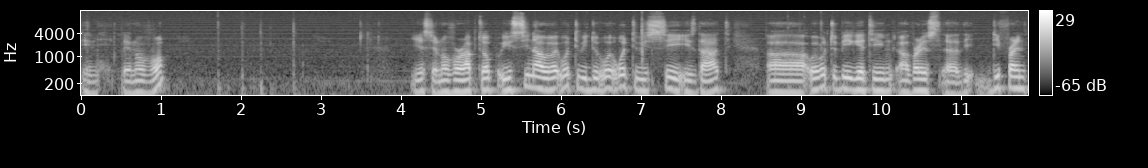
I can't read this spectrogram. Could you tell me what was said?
in Lenovo. Yes Lenovo laptop. You see now what do we do what do we see is that uh, we want to be getting uh, various uh, the different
